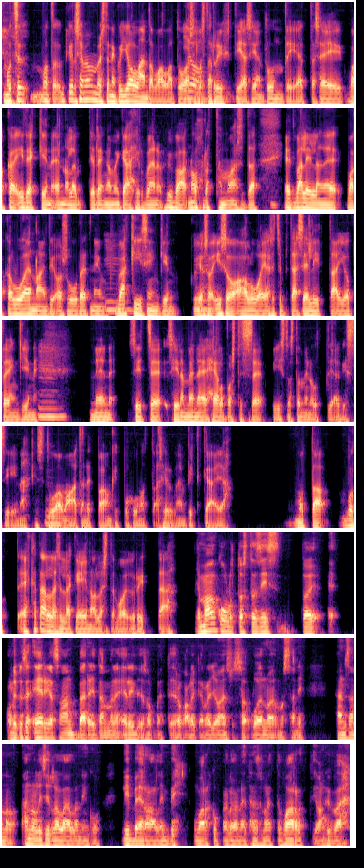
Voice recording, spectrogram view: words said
Mutta mut kyllä se mun mielestä niin kuin jollain tavalla tuo Joo. sellaista ryhtiä siihen tuntiin, että se ei, vaikka itsekin en ole tietenkään mikään hirveän hyvä noudattamaan sitä, että välillä ne vaikka luennointiosuudet, niin mm. väkisinkin, mm. jos on iso alue ja sitten se pitää selittää jotenkin, mm niin sitten se, siinä menee helposti se 15 minuuttiakin siinä. Ja se mm. tuomaa, että nytpä onkin puhunut taas hirveän pitkään. Ja, mutta, mutta ehkä tällaisilla keinoilla sitä voi yrittää. Ja mä oon kuullut tuosta siis, toi, oliko se Erja Sandberg, tämmöinen erityisopettaja, joka oli kerran Joensuussa luennoimassa, niin hän, sanoi, hän oli sillä lailla niin kuin liberaalimpi kuin Markku Pelönen, että hän sanoi, että vartti on hyvä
